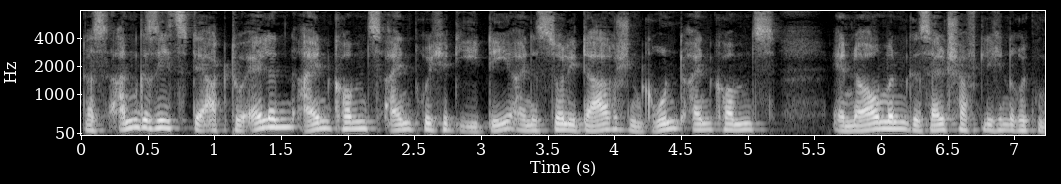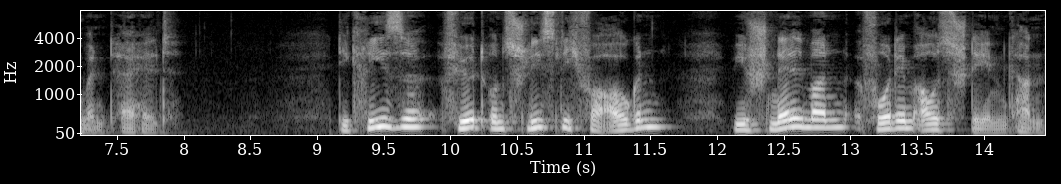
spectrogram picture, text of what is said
dass angesichts der aktuellen Einkommenseinbrüche die Idee eines solidarischen Grundeinkommens enormen gesellschaftlichen Rückenwind erhält. Die Krise führt uns schließlich vor Augen, wie schnell man vor dem Ausstehen kann.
